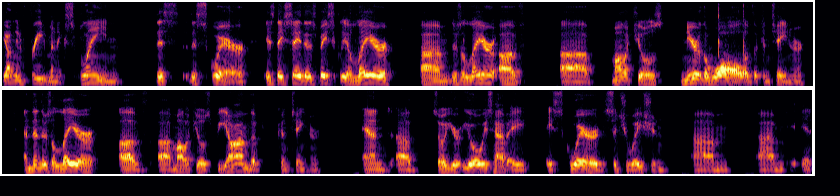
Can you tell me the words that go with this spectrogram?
Young and Freedman explain this, this square is they say there's basically a layer, um, there's a layer of uh, molecules near the wall of the container, and then there's a layer of uh, molecules beyond the container. And uh, so you you always have a, a squared situation um, um, in,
